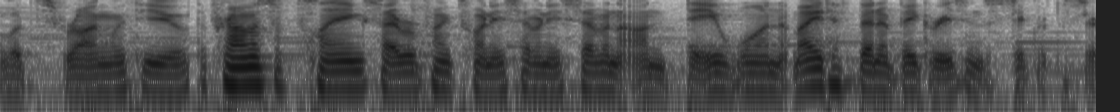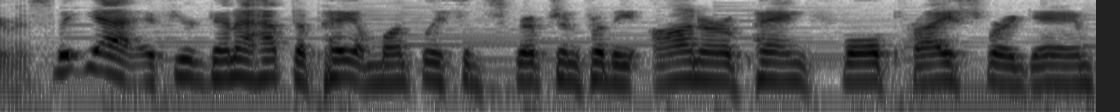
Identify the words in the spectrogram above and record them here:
what's wrong with you? The promise of playing Cyberpunk 2077 on day one might have been a big reason to stick with the service. But yeah, if you're gonna have to pay a monthly subscription for the honor of paying full price for a game,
